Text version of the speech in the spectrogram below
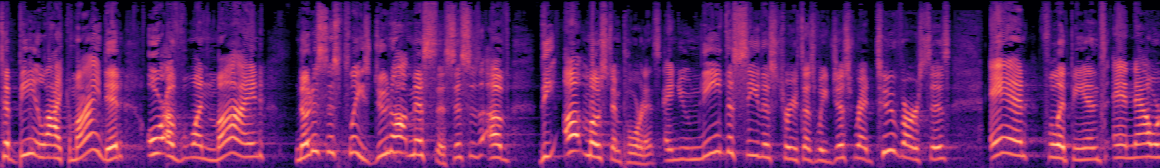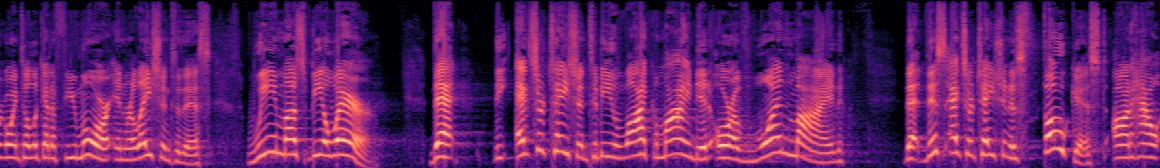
to be like minded or of one mind, notice this, please, do not miss this. This is of the utmost importance, and you need to see this truth as we've just read two verses and Philippians, and now we're going to look at a few more in relation to this. We must be aware that the exhortation to be like minded or of one mind, that this exhortation is focused on how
